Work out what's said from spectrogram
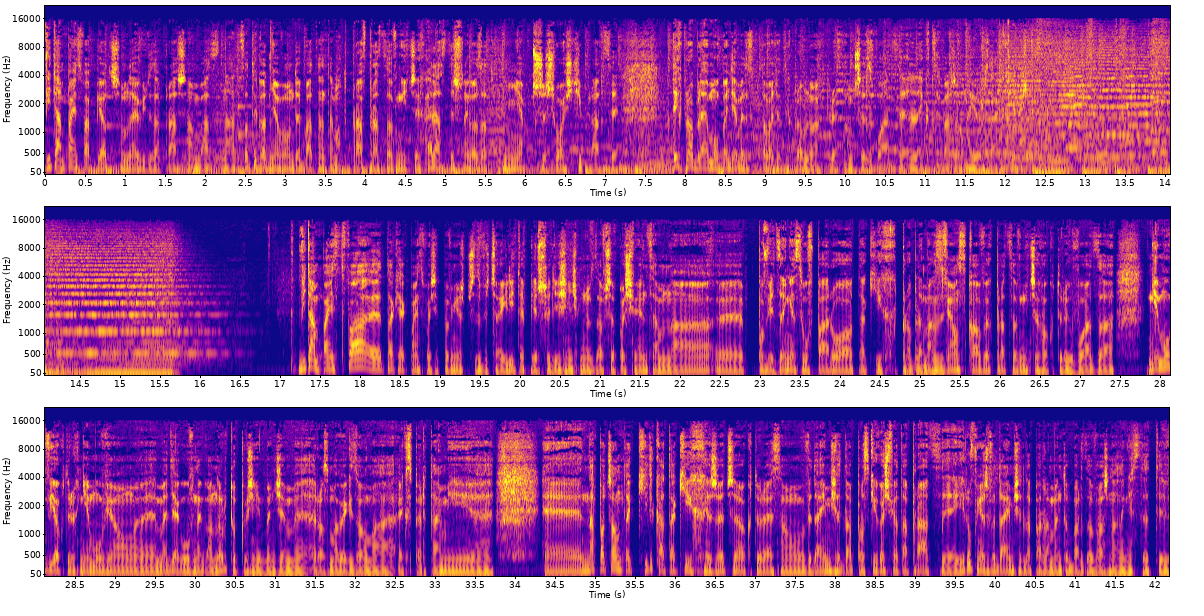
Witam Państwa, Piotr Szymlewicz. Zapraszam Was na cotygodniową debatę na temat praw pracowniczych, elastycznego zatrudnienia, przyszłości pracy. Tych problemów będziemy dyskutować o tych problemach, które są przez władze lekceważone. Już za chwileczkę. Witam Państwa. E, tak jak Państwo się pewnie już przyzwyczaili, te pierwsze 10 minut zawsze poświęcam na e, powiedzenie słów paru o takich problemach związkowych, pracowniczych, o których władza nie mówi, o których nie mówią e, media głównego nurtu. Później będziemy rozmawiać z dwoma ekspertami. Na początek kilka takich rzeczy, o które są, wydaje mi się, dla polskiego świata pracy i również wydaje mi się dla parlamentu bardzo ważne, ale niestety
